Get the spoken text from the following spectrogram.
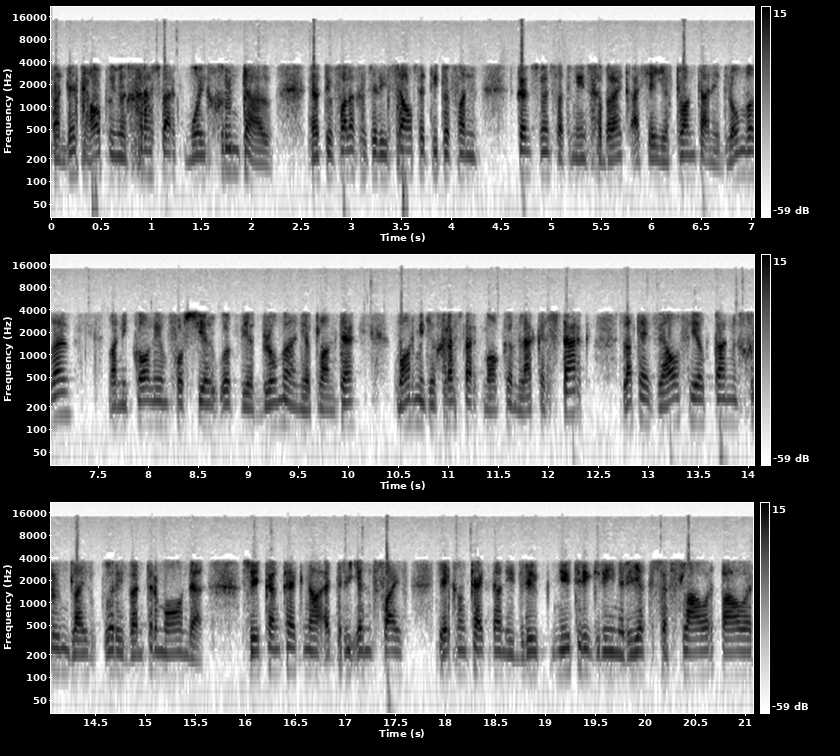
want dit help om 'n graswerk mooi groen te hou. Nou toevallig is dit dieselfde tipe van kunsmis wat mense gebruik as jy jou plante aan die blom wil hou want die kalium forceer ook weer blomme in jou plante maar met jou graswerk maak hom lekker sterk laat hy wel vir jou kan groen bly oor die wintermaande. So jy kan kyk na 'n 315, jy kan kyk na die Nutri-Green reeks se Flower Power,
